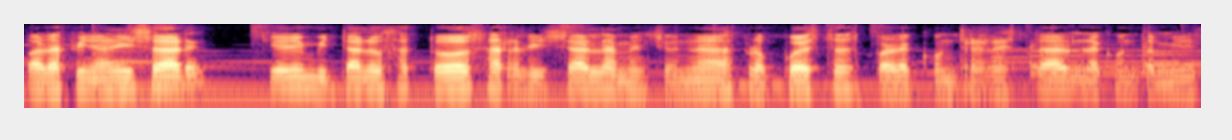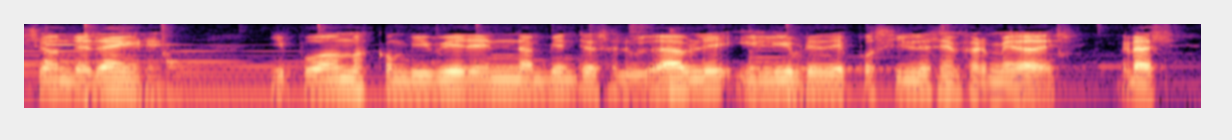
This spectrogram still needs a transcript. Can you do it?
Para finalizar, quiero invitarlos a todos a realizar las mencionadas propuestas para contrarrestar la contaminación del aire y podamos convivir en un ambiente saludable y libre de posibles enfermedades. Gracias.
